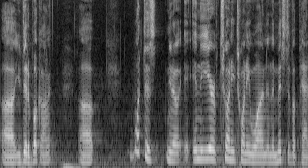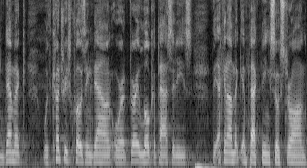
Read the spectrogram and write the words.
Uh, you did a book on it. Uh, what does, you know, in the year of 2021, in the midst of a pandemic, with countries closing down or at very low capacities, the economic impact being so strong,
